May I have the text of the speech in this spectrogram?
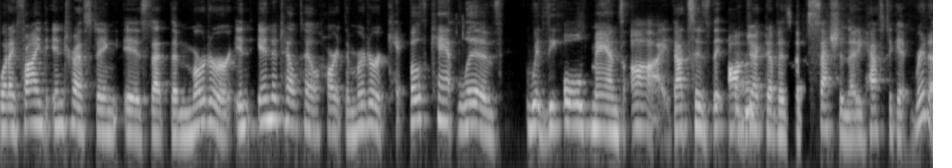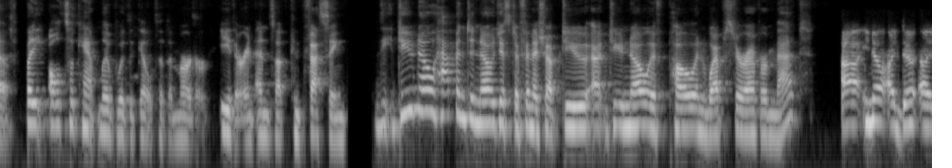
what I find interesting is that the murderer in in a telltale heart, the murderer can't, both can't live with the old man's eye. That's his the uh-huh. object uh-huh. of his obsession that he has to get rid of. But he also can't live with the guilt of the murder either, and ends up confessing. Do you know? Happen to know? Just to finish up, do you uh, do you know if Poe and Webster ever met? Uh, you know, I don't. I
